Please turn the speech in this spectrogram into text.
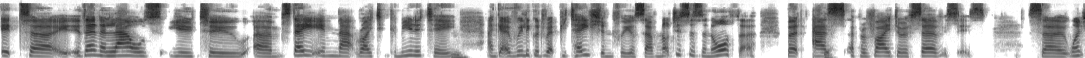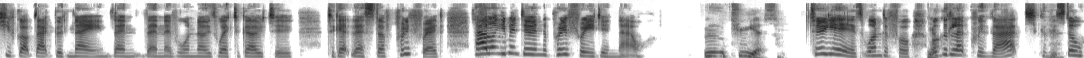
it, uh, it then allows you to um, stay in that writing community mm. and get a really good reputation for yourself, not just as an author, but as yeah. a provider of services. So once you've got that good name, then then everyone knows where to go to to get their stuff proofread. So how long you been doing the proofreading now? Mm, two years. Two years, wonderful. Yeah. Well, good luck with that because it's still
